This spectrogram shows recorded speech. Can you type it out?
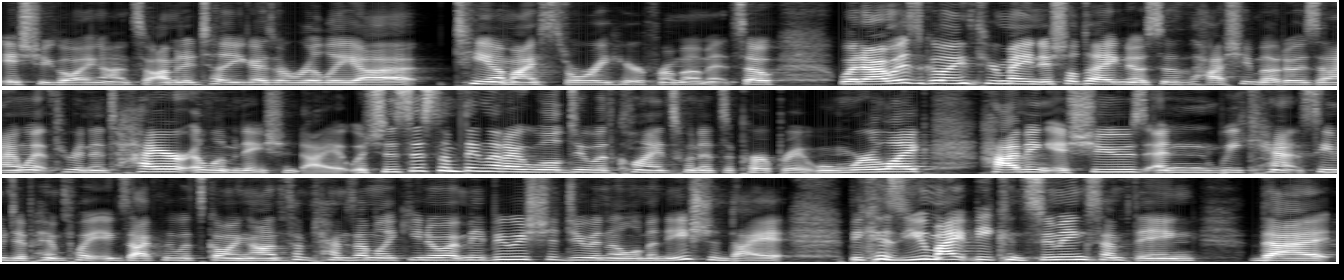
issue going on. So I'm going to tell you guys a really uh, TMI story here for a moment. So, when I was going through my initial diagnosis with Hashimoto's, and I went through an entire elimination diet, which this is something that I will do with clients when it's appropriate. When we're like having issues and we can't seem to pinpoint exactly what's going on, sometimes I'm like, you know what, maybe we should do an elimination diet because you might be consuming something that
